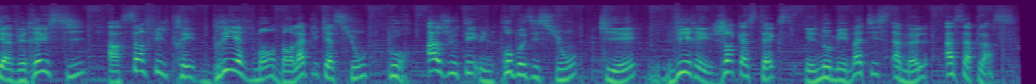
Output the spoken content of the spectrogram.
qui avait réussi à s'infiltrer brièvement dans l'application pour ajouter une proposition qui est virer Jean Castex et nommer Mathis Hamel à sa place.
